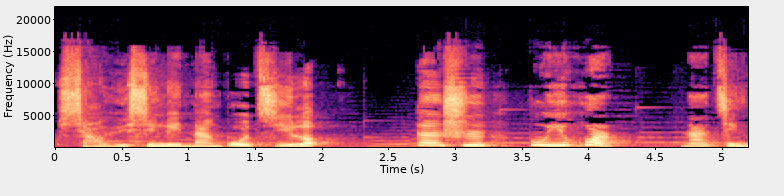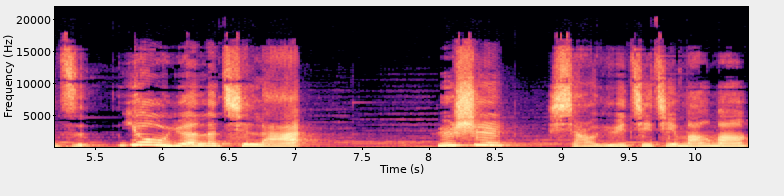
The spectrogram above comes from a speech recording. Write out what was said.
小鱼心里难过极了。但是不一会儿，那镜子又圆了起来。于是，小鱼急急忙忙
